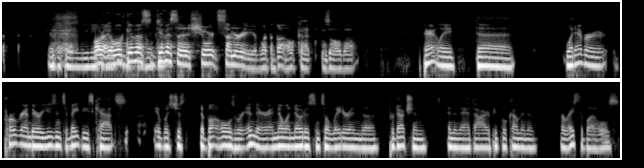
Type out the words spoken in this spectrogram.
by everything you need. all to Well, give us give cut. us a short summary of what the butthole cut is all about. Apparently, the whatever program they were using to make these cats, it was just the buttholes were in there, and no one noticed until later in the production, and then they had to hire people to come in and erase the buttholes.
